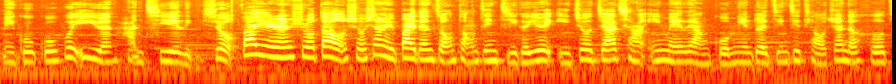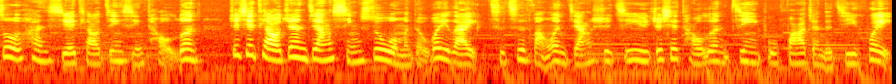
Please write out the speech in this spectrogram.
美国国会议员和企业领袖。发言人说道，首相与拜登总统近几个月已就加强英美两国面对经济挑战的合作和协调进行讨论。这些挑战将形塑我们的未来。此次访问将是基于这些讨论进一步发展的机会。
